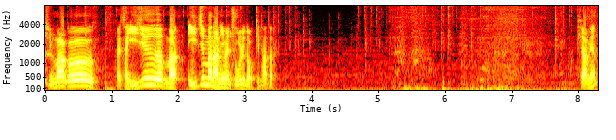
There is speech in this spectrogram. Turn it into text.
진마그. 사실상 이즈만 이즈만 아니면 죽을 일 없긴 하다. 피하면?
